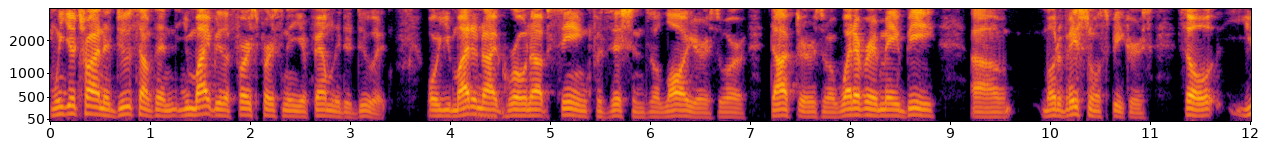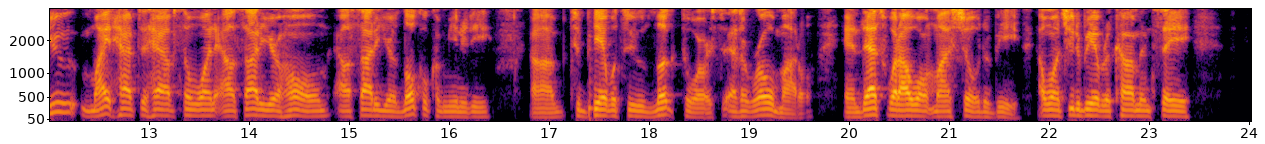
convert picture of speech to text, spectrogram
when you're trying to do something, you might be the first person in your family to do it or you might have not grown up seeing physicians or lawyers or doctors or whatever it may be, um, motivational speakers. So you might have to have someone outside of your home, outside of your local community, um, to be able to look towards as a role model. And that's what I want my show to be. I want you to be able to come and say,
